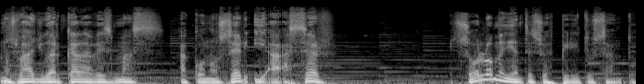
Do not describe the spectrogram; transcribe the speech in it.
Nos va a ayudar cada vez más a conocer y a hacer solo mediante su Espíritu Santo.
